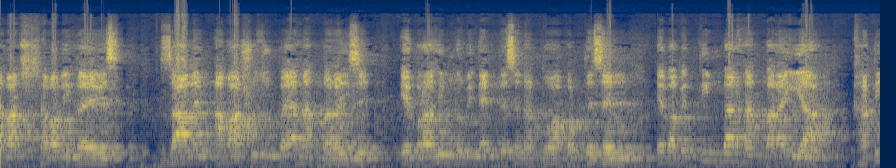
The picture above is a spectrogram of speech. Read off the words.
আবার স্বাভাবিক হয়ে গেছে। জালেম আবার সুযোগ পায় হাত বাড়াইছে। এব্রাহিম নবী দেখতেছেন আর দোয়া করতেছেন। এভাবে তিনবার হাত বাড়াইয়া খাটি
